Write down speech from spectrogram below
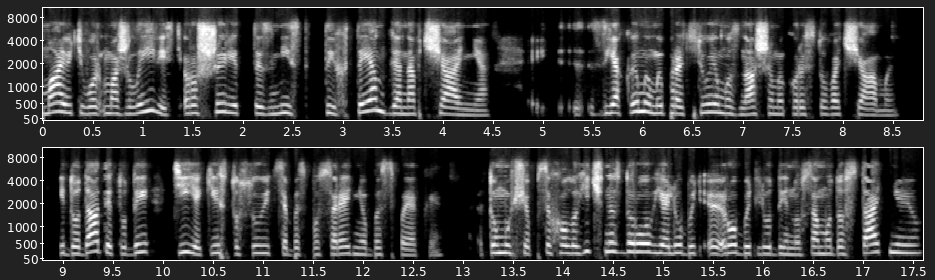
мають можливість розширити зміст тих тем для навчання, е, з якими ми працюємо з нашими користувачами, і додати туди ті, які стосуються безпосередньо безпеки. Тому що психологічне здоров'я е, робить людину самодостатньою,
